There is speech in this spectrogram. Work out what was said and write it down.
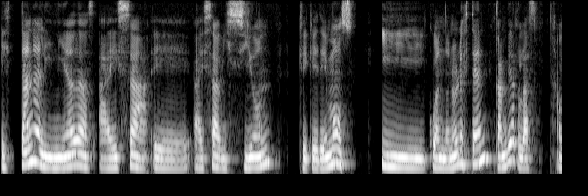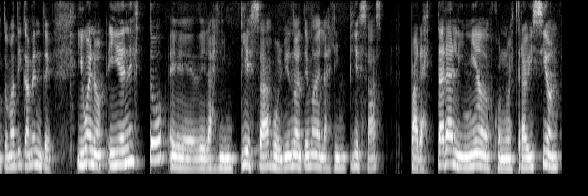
están alineadas a esa, eh, a esa visión que queremos y cuando no lo estén, cambiarlas automáticamente. Y bueno, y en esto eh, de las limpiezas, volviendo al tema de las limpiezas, para estar alineados con nuestra visión,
